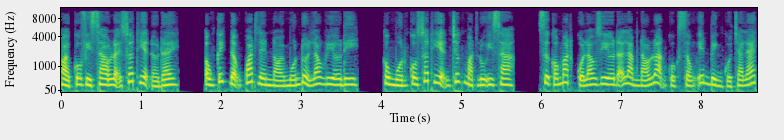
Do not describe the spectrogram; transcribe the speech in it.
hỏi cô vì sao lại xuất hiện ở đây. Ông kích động quát lên nói muốn đuổi Laurier đi, không muốn cô xuất hiện trước mặt Luisa. Sự có mặt của Laurier đã làm náo loạn cuộc sống yên bình của Charles.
